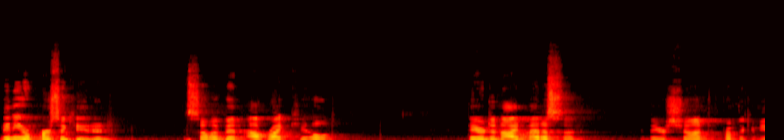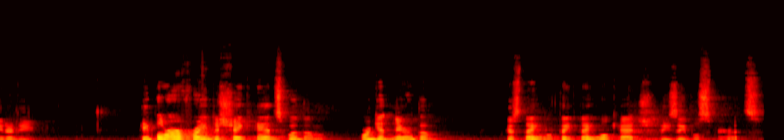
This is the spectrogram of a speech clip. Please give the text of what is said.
Many are persecuted, some have been outright killed. They are denied medicine, and they are shunned from the community. People are afraid to shake hands with them or get near them because they will think they will catch these evil spirits.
